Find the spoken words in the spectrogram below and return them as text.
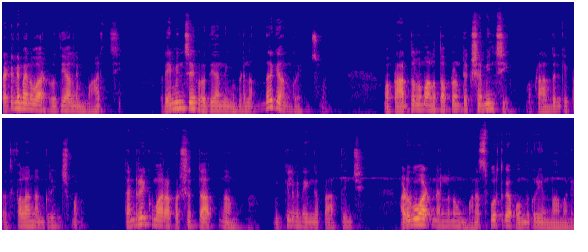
కఠినమైన వారి హృదయాల్ని మార్చి ప్రేమించే హృదయాన్ని మీ బిడ్డలందరికీ అనుగ్రహించమని మా ప్రార్థనలు మాలో తప్పులుంటే క్షమించి మా ప్రార్థనకి ప్రతిఫలాన్ని అనుగ్రహించమని తండ్రి కుమార పరిశుద్ధాత్మమున మిక్కిలి వినయంగా ప్రార్థించి అడుగు వాటి మనస్ఫూర్తిగా పొందుకుని ఉన్నామని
